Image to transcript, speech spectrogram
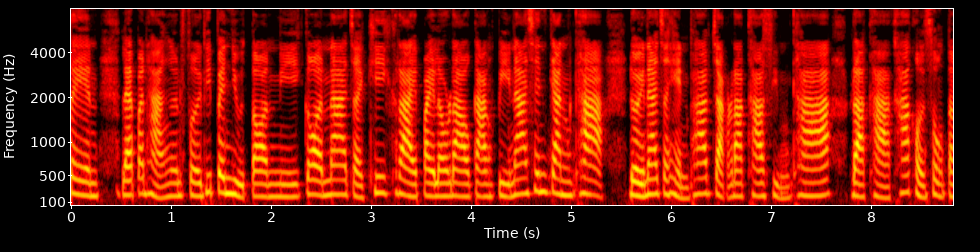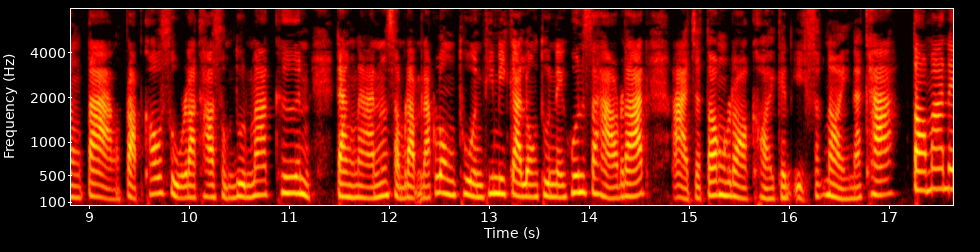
5%และปัญหาเงินเฟอ้อที่เป็นอยู่ตอนนี้ก็น่าจะคลี่คลายไปราวๆกลางปีหน้าเช่นกันค่ะ โดยน่าจะเห็นภาพจากราคาสินค้า ราคาค่าขนส่งต่างๆ ปรับเข้าสู่ราคาสมดุลมากขึ้น ดังนั้นสำหรับนักลงทุนที่มีการลงทุนในหุ้นสหรัฐ อาจจะต้องรอคอยกันอีกสักหน่อยนะคะ ต่อมาใน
